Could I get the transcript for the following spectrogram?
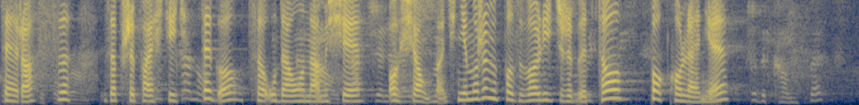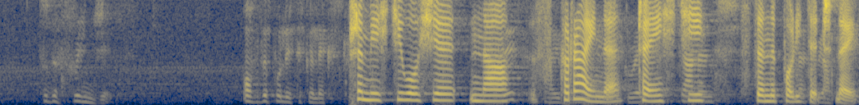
teraz zaprzepaścić tego, co udało nam się osiągnąć. Nie możemy pozwolić, żeby to pokolenie przemieściło się na skrajne części sceny politycznej.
